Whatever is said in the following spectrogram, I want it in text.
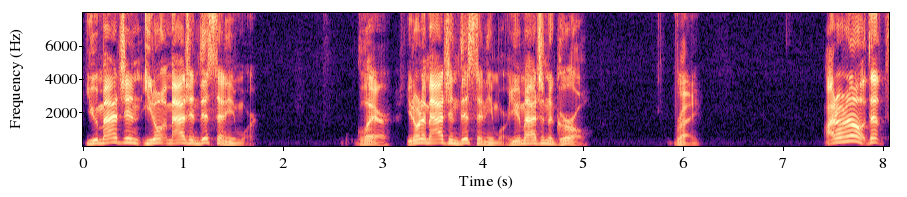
you imagine you don't imagine this anymore. Glare, you don't imagine this anymore. You imagine a girl. right I don't know that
